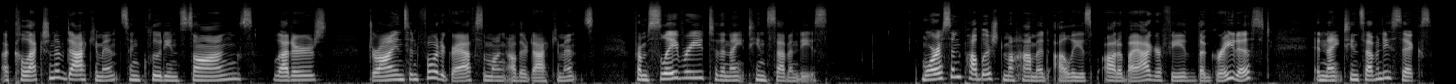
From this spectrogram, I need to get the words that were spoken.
a collection of documents including songs, letters, drawings, and photographs, among other documents, from slavery to the 1970s. Morrison published Muhammad Ali's autobiography, The Greatest, in 1976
